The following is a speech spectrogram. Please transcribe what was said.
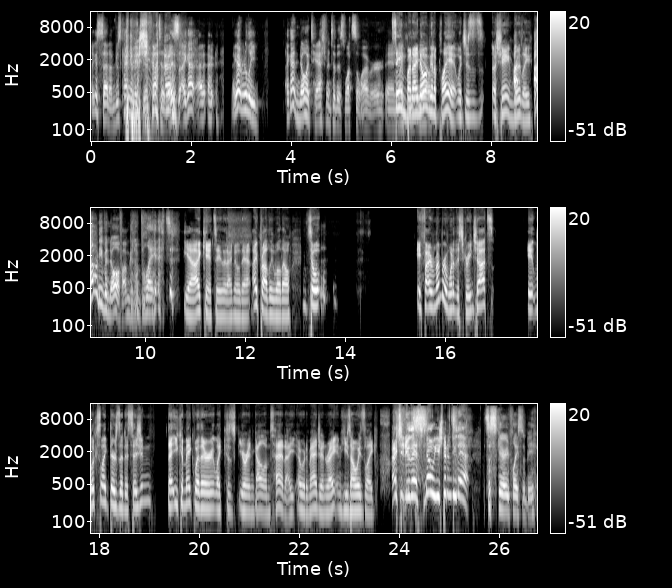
Like I said, I'm just kind of indifferent to this. I got I, I, I got really I got no attachment to this whatsoever. And same like but you- i know, you i'm gonna play it which is a shame I- really I don't even know if I'm gonna play it. yeah i can't say that i know that i probably will though so if i remember one of the screenshots it looks like there's a decision that you can make whether like because you're in gollum's head I, I would imagine right? And he's always like i should do this. No you shouldn't do that. It's a scary place to be.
